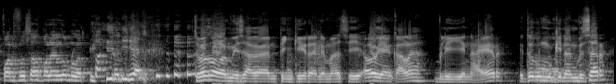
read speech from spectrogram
Pon futsal paling lu meletak iya Cuma kalau misalkan pinggirannya masih, oh yang kalah beliin air, itu kemungkinan besar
